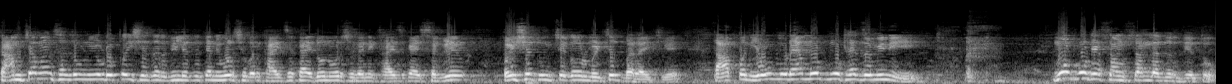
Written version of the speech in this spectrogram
तर आमच्या माणसांजवळ एवढे पैसे जर दिले तर त्यांनी वर्षभर खायचं काय दोन वर्ष त्यांनी खायचं काय सगळे पैसे तुमचे गव्हर्नमेंटचेच भरायचे. तर आपण एवढ्या मोठमोठ्या जमिनी मोठमोठ्या संस्थांना जर देतो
